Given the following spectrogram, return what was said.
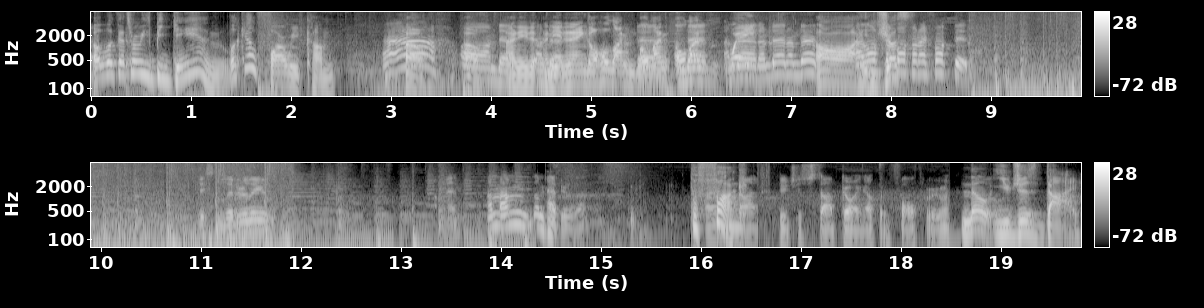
Oh, look, that's where we began. Look how far we've come. ah! Oh, I'm dead. I need, I'm I need dead. an angle. Hold on, I'm hold dead. on, hold I'm on. dead. I'm Wait. dead. I'm dead. I'm dead. Oh, I he lost just- the buff and I fucked it. It's literally. Man, I'm I'm I'm happy with that. The I'm fuck? not. You just stop going up and fall through. No, you just die.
